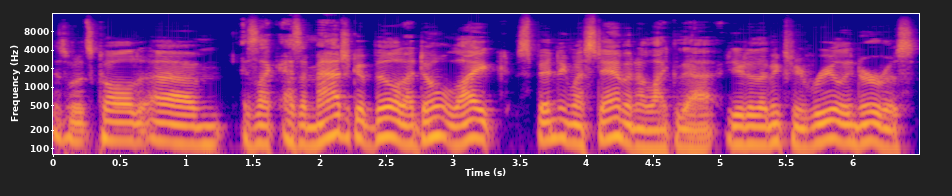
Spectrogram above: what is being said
is what it's called. Um, is like as a Magicka build, I don't like spending my stamina like that. You know, that makes me really nervous.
